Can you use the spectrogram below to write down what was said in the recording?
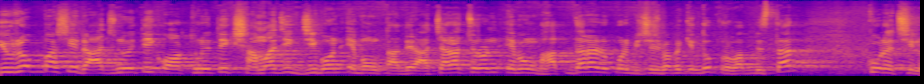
ইউরোপবাসী রাজনৈতিক, অর্থনৈতিক, সামাজিক জীবন এবং তাদের আচার আচরণ এবং ভাবধারার উপর বিশেষভাবে কিন্তু প্রভাব বিস্তার করেছিল।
